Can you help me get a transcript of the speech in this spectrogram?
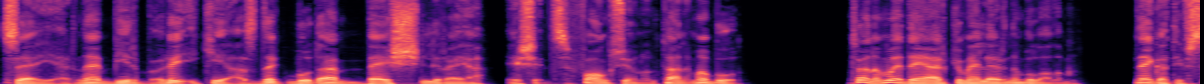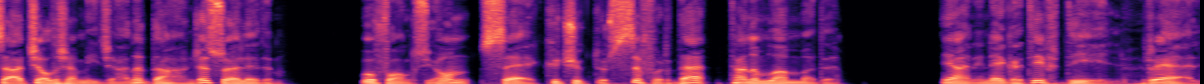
S yerine 1 bölü 2 yazdık, bu da 5 liraya eşit. Fonksiyonun tanımı bu. Tanım ve değer kümelerini bulalım. Negatif saat çalışamayacağını daha önce söyledim. Bu fonksiyon, s küçüktür 0'da tanımlanmadı. Yani negatif değil, reel,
